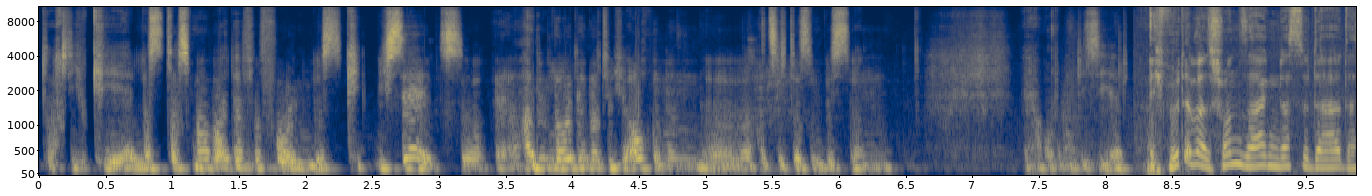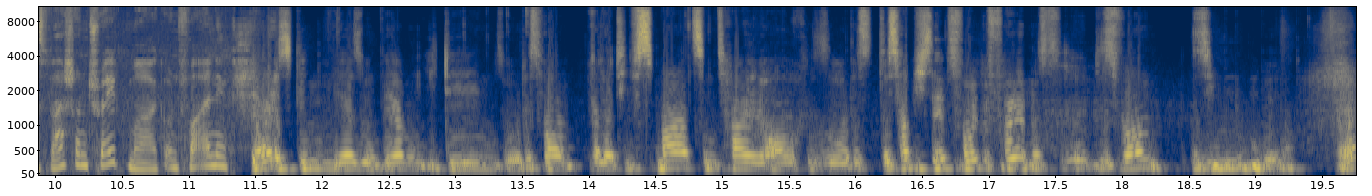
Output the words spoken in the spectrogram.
dachte ich, okay, lass das mal weiter verfolgen. Das kickt mich selbst. So. Hatte Leute natürlich auch und dann äh, hat sich das ein bisschen automatisiert. Ich würde aber schon sagen, dass du da, das war schon Trademark und vor allen Dingen. Ja, es ging mehr so Werbung, Ideen, so. Das war relativ smart zum Teil auch. So. Das, das habe ich selbst voll gefallen. Das, das waren sieben Minuten Bilder. Ja,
